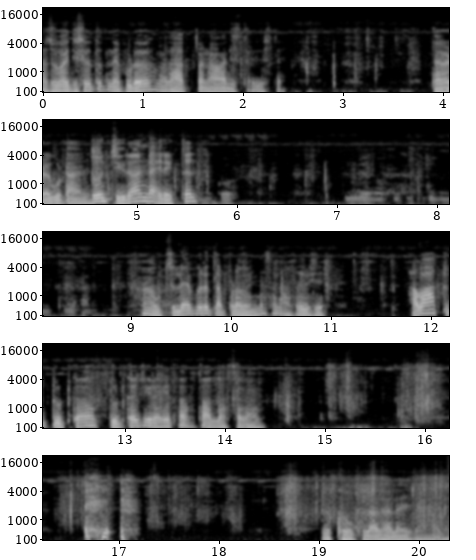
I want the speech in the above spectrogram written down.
अजून काय दिसतच नाही पुढं. माझा हात पण हवा दिसता दिसतंय. दगड्या कुठं आण दोन चिरा आण डायरेक्ट चल. हां उचलाय परत लपडा होईल ना चला असा विषय. हा बा तू तुटका तुटका चिरा घेतला असता चाललं असतं काम. जो खोकला झालाय त्या ह्याला.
